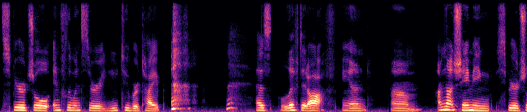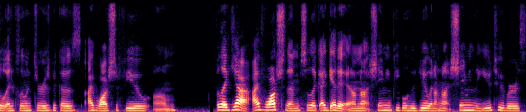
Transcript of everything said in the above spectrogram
spiritual influencer YouTuber type has lifted off and um I'm not shaming spiritual influencers because I've watched a few um but like, yeah, I've watched them, so like I get it, and I'm not shaming people who do, and I'm not shaming the YouTubers.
